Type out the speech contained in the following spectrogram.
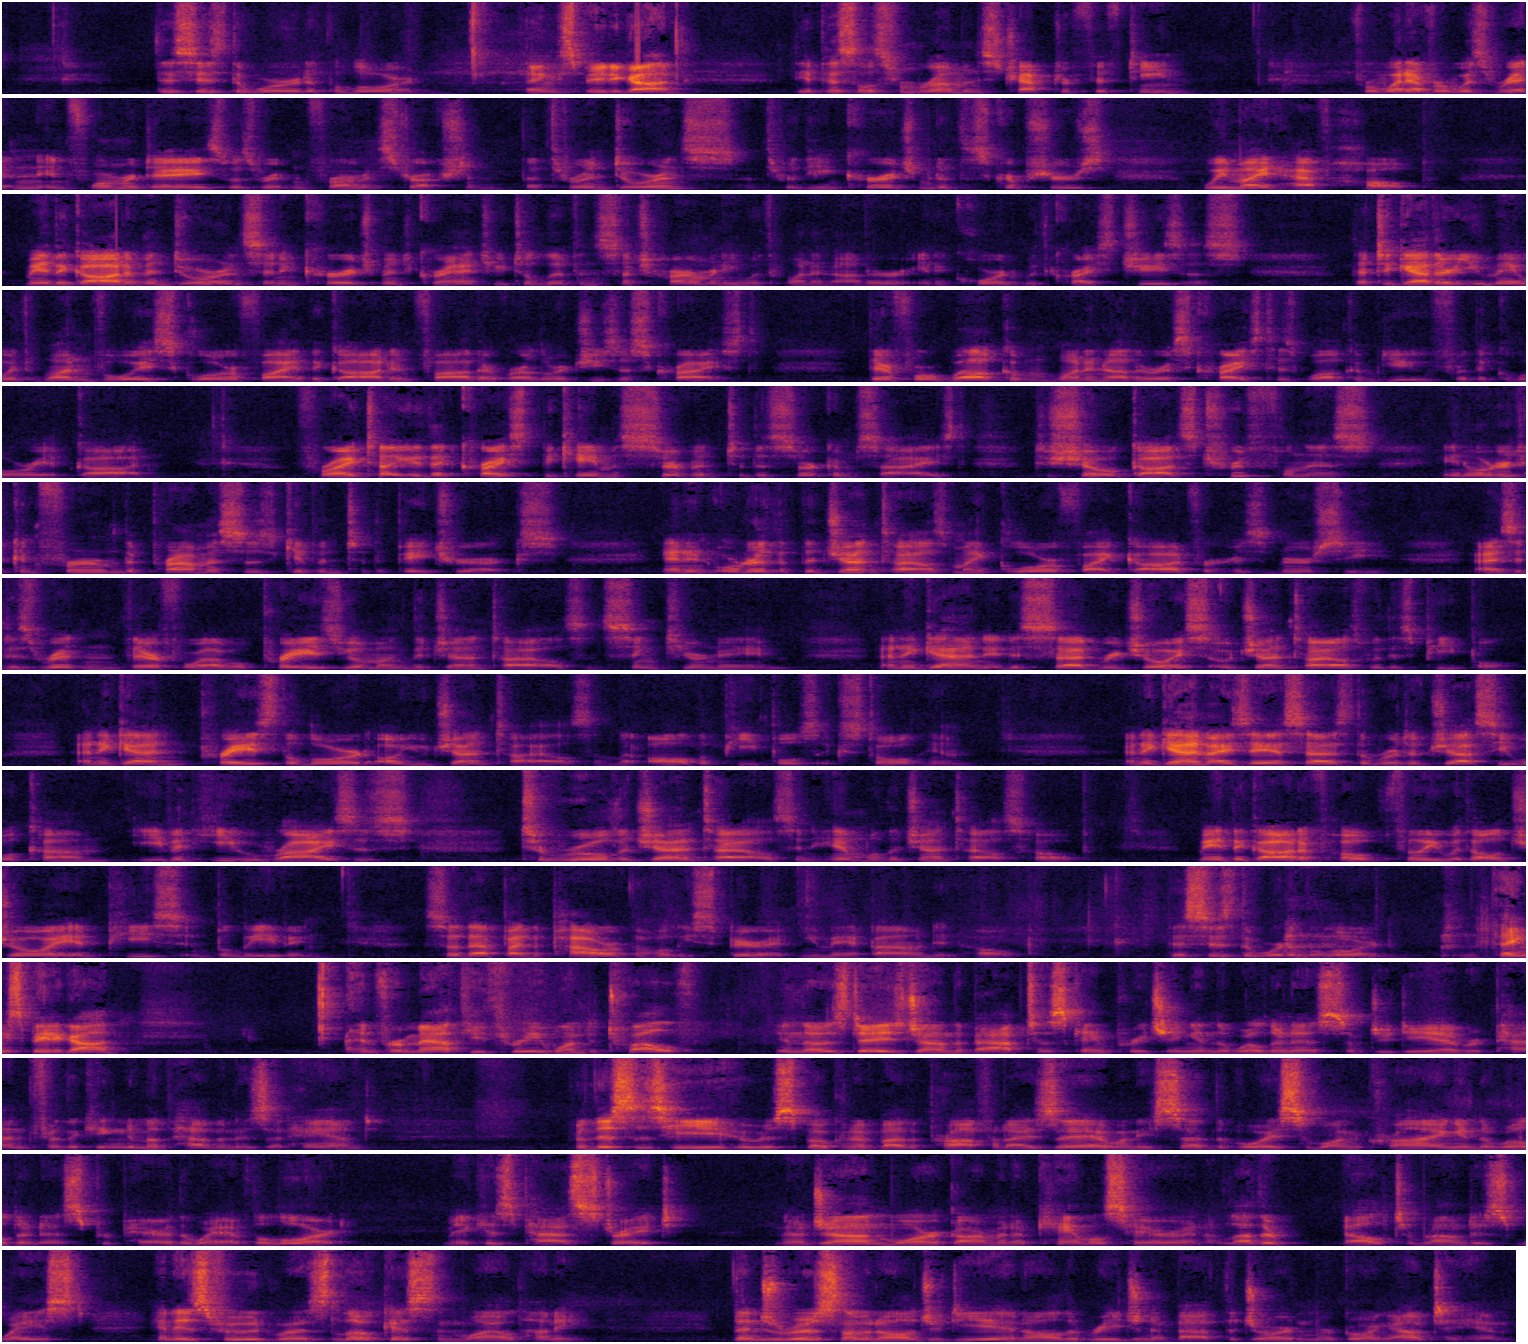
This is the word of the Lord. Thanks be to God. The epistle is from Romans chapter 15. For whatever was written in former days was written for our instruction, that through endurance and through the encouragement of the Scriptures we might have hope. May the God of endurance and encouragement grant you to live in such harmony with one another in accord with Christ Jesus, that together you may with one voice glorify the God and Father of our Lord Jesus Christ. Therefore, welcome one another as Christ has welcomed you for the glory of God. For I tell you that Christ became a servant to the circumcised to show God's truthfulness, in order to confirm the promises given to the patriarchs, and in order that the Gentiles might glorify God for his mercy. As it is written, Therefore I will praise you among the Gentiles and sing to your name. And again it is said, Rejoice, O Gentiles, with his people. And again, praise the Lord, all you Gentiles, and let all the peoples extol him. And again, Isaiah says, The root of Jesse will come, even he who rises to rule the Gentiles, in him will the Gentiles hope. May the God of hope fill you with all joy and peace in believing, so that by the power of the Holy Spirit you may abound in hope. This is the word of the Lord. Thanks be to God. And from Matthew 3 1 to 12. In those days, John the Baptist came preaching in the wilderness of Judea Repent, for the kingdom of heaven is at hand. For this is he who is spoken of by the prophet Isaiah when he said, The voice of one crying in the wilderness, Prepare the way of the Lord, make his path straight. Now John wore a garment of camel's hair and a leather belt around his waist, and his food was locusts and wild honey. Then Jerusalem and all Judea and all the region about the Jordan were going out to him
